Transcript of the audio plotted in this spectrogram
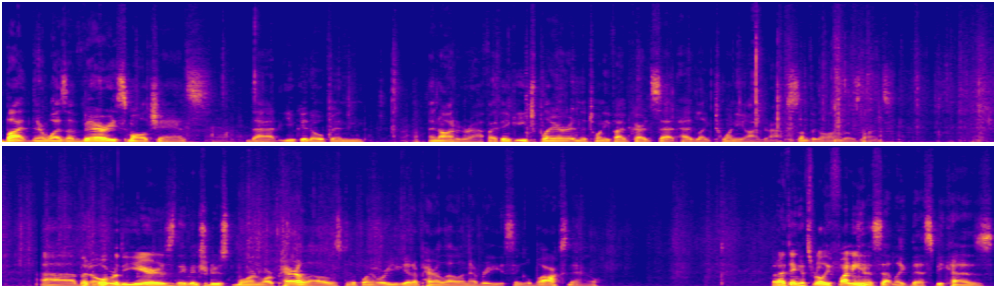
But there was a very small chance that you could open an autograph. I think each player in the 25 card set had like 20 autographs, something along those lines. Uh, but over the years, they've introduced more and more parallels to the point where you get a parallel in every single box now. But I think it's really funny in a set like this because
